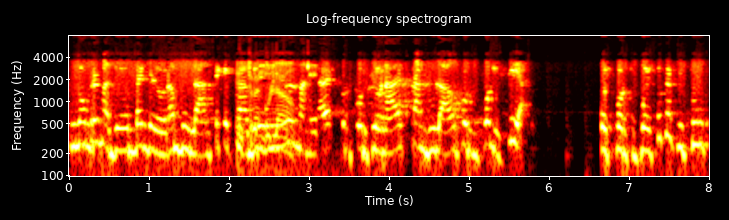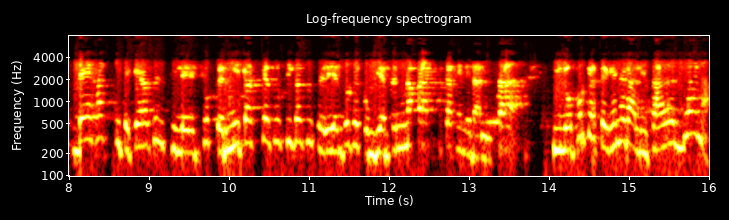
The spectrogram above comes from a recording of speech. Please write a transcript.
un hombre mayor vendedor ambulante que está agredido de manera desproporcionada, estrangulado por un policía. Pues por supuesto que si tú dejas y te quedas en silencio, permitas que eso siga sucediendo, se convierte en una práctica generalizada. Y no porque esté generalizada es buena,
